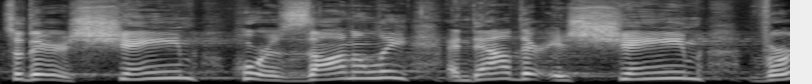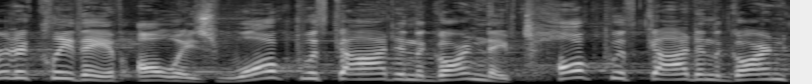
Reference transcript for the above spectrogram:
So there is shame horizontally, and now there is shame vertically. They have always walked with God in the garden, they've talked with God in the garden.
